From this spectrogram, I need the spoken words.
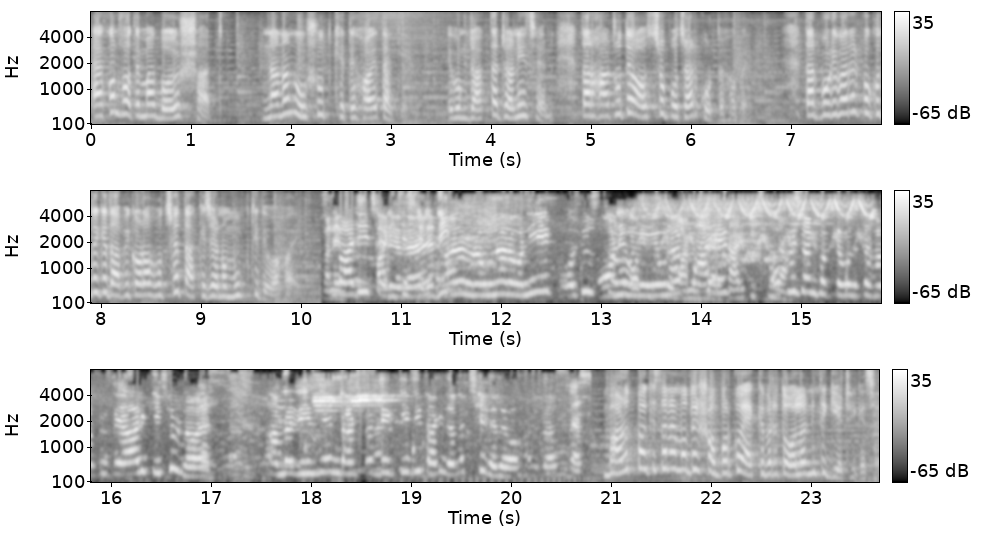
এখন ফাতেমার বয়স ষাট। নানান ওষুধ খেতে হয় তাকে এবং ডাক্তার জানিয়েছেন, তার হাঁটুতে অস্ত্রোপচার করতে হবে। তার পরিবারের পক্ষ থেকে দাবি করা হচ্ছে তাকে যেন মুক্তি দেওয়া হয়। ওনার অনেক মানে অসুস্থ ওনার মানুষ পায়ে যারা, আর কিছু না। অপারেশন করতে বলেছে হাঁটুতে আর কিছু নয়। আমরা রিজেন্ট ডাক্তার দেখিয়েছি তাকে যেন ছেড়ে দেওয়া হয় ভারত পাকিস্তানের মধ্যে সম্পর্ক একেবারে তলানিতে গিয়ে ঠেকেছে।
